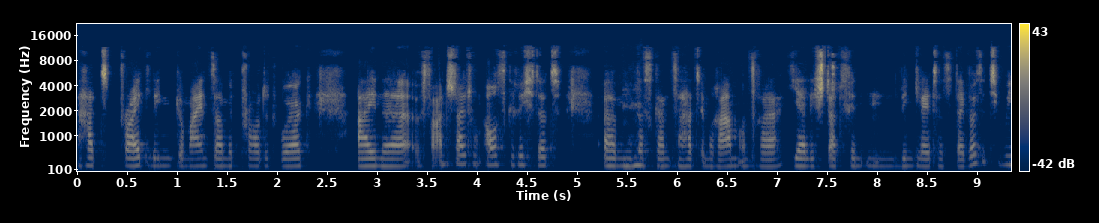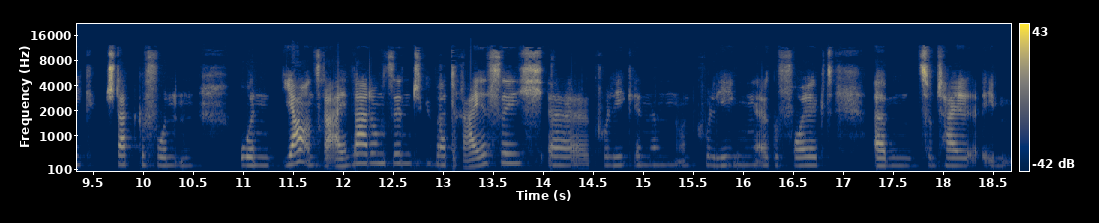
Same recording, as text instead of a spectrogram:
hat PrideLink gemeinsam mit Proud at Work eine Veranstaltung ausgerichtet. Ähm, mhm. Das Ganze hat im Rahmen unserer jährlich stattfindenden Linklaters Diversity Week stattgefunden. Und ja, unsere Einladungen sind über 30 äh, Kolleginnen und Kollegen äh, gefolgt, ähm, zum Teil eben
